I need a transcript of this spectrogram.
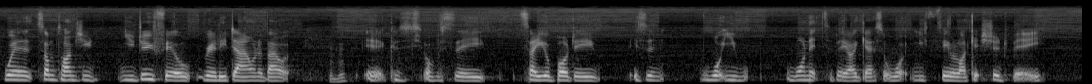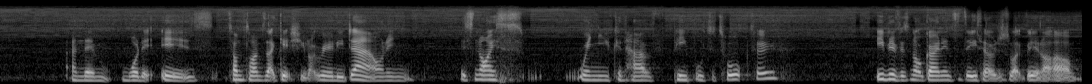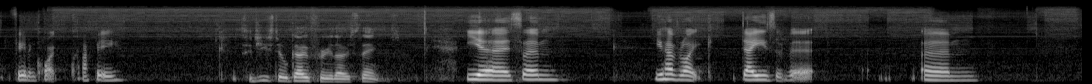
where sometimes you you do feel really down about it because obviously, say your body isn't what you want it to be, I guess, or what you feel like it should be, and then what it is. Sometimes that gets you like really down, and it's nice when you can have people to talk to even if it's not going into detail, just like being like, oh, I'm feeling quite crappy. So do you still go through those things? Yeah, it's um, you have like days of it. Um,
